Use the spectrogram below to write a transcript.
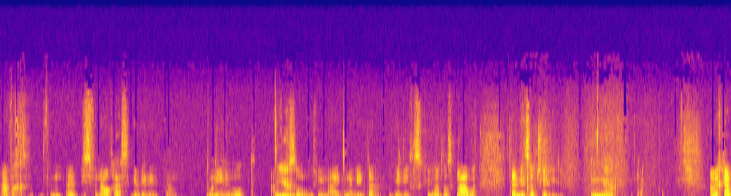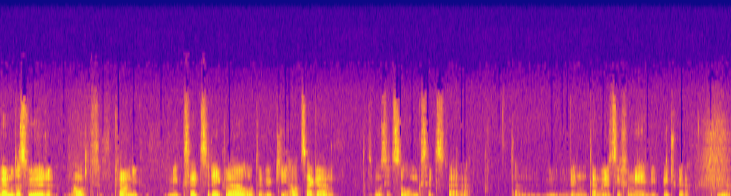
einfach etwas vernachlässigen, weil ich, ja, wo ich nicht Mhm. will, einfach Ja. so aus meinem eigenen Willen, weil ich das das glaube, dann wird es halt schwieriger. Ja. Aber ich glaube, wenn man das würde, halt, keine Ahnung, mit Gesetzen regeln oder wirklich halt sagen, das muss jetzt so umgesetzt werden, dann, wenn, dann würden sicher mehr Leute mitspielen. Ja.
